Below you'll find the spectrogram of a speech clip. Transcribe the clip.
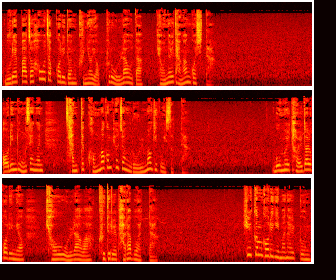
물에 빠져 허우적거리던 그녀 옆으로 올라오다 변을 당한 것이다. 어린 동생은 잔뜩 겁먹은 표정으로 울먹이고 있었다. 몸을 덜덜거리며 겨우 올라와 그들을 바라보았다. 힐끔거리기만 할 뿐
